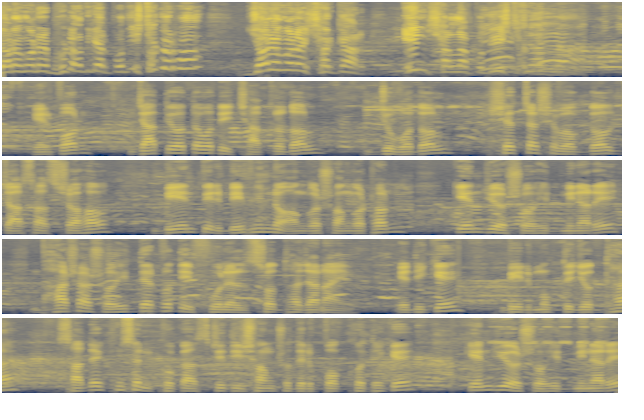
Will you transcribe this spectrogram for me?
জনগণের ভোটাধিকার প্রতিষ্ঠা করব, জনগণের সরকার ইনশাল্লাহ প্রতিষ্ঠা করব। এরপর জাতীয়তাবাদী ছাত্রদল, যুবদল, স্বেচ্ছাসেবক দল, জাসাস সহ বিএনপির বিভিন্ন অঙ্গ সংগঠন কেন্দ্রীয় শহীদ মিনারে ভাষা শহীদদের প্রতি ফুলেল শ্রদ্ধা জানায়। এদিকে বীর মুক্তিযোদ্ধা সাদেক হোসেন খোকা স্মৃতি সংসদের পক্ষ থেকে কেন্দ্রীয় শহীদ মিনারে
